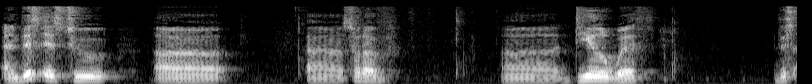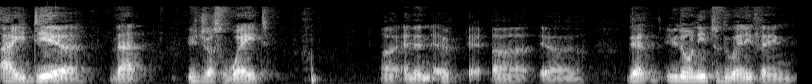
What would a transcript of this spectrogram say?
And this is to uh, uh, sort of uh, deal with this idea that you just wait uh, and then uh, uh, that you don't need to do anything.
